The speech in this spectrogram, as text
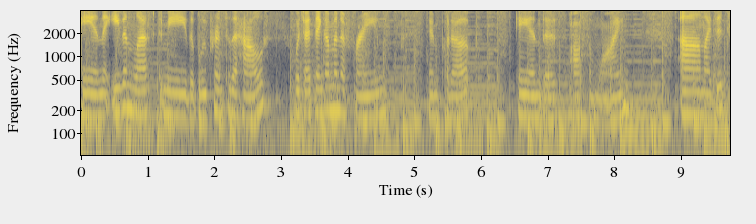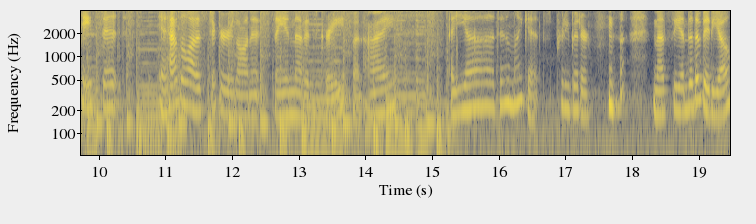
And they even left me the blueprints of the house, which I think I'm gonna frame and put up and this awesome wine. Um, I did taste it. It has a lot of stickers on it saying that it's great, but I, I uh, didn't like it. It's pretty bitter. and that's the end of the video.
